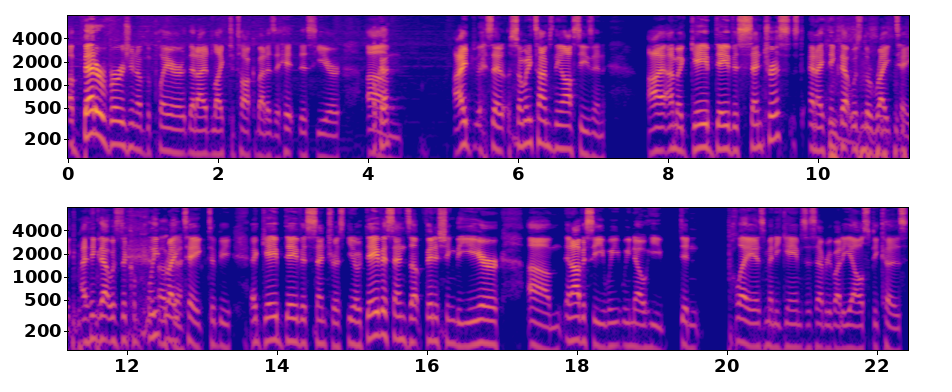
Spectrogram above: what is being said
a better version of the player that I'd like to talk about as a hit this year. Um, Okay. I said so many times in the offseason, I, I'm a Gabe Davis centrist, and I think that was the right take. I think that was the complete Okay. right take to be a Gabe Davis centrist. You know, Davis ends up finishing the year, um, and obviously we we know he didn't play as many games as everybody else because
